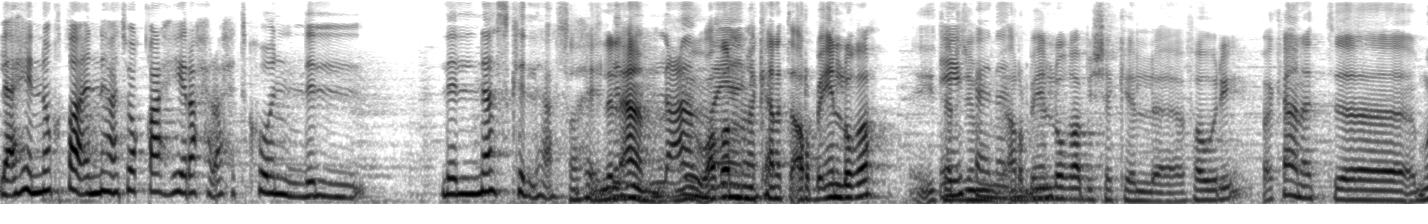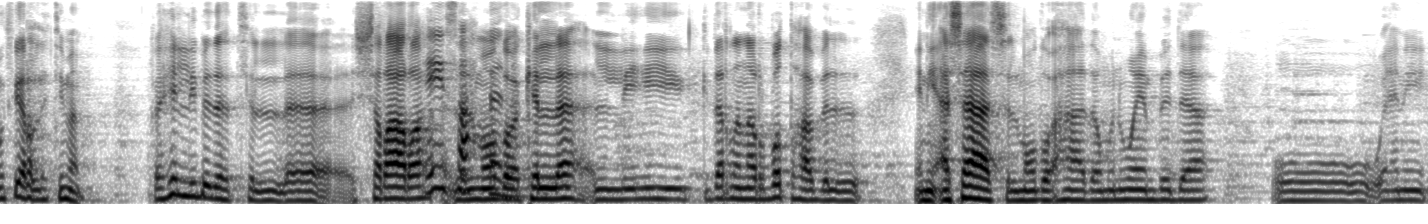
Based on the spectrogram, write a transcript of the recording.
لا هي النقطة إنها أتوقع هي راح راح تكون لل للناس كلها صحيح لل- للعام واظنها يعني. كانت 40 لغة يترجم فعلاً. 40 لغة بشكل فوري فكانت آه، مثيرة للاهتمام فهي اللي بدأت آه، الشرارة إيه صح للموضوع فعلاً. كله اللي هي قدرنا نربطها بال يعني أساس الموضوع هذا ومن وين بدأ ويعني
